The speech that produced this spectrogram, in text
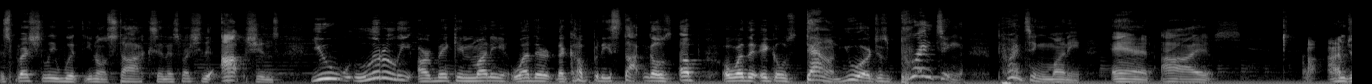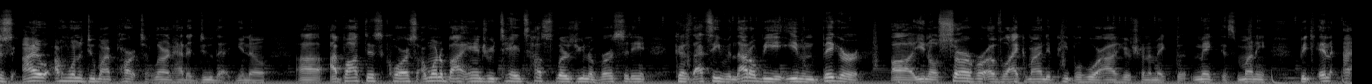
especially with you know stocks and especially options, you literally are making money whether the company stock goes up or whether it goes down. You are just printing, printing money, and I I'm just I I want to do my part to learn how to do that. You know, uh, I bought this course. I want to buy Andrew Tate's Hustlers University because that's even that'll be an even bigger uh, you know server of like-minded people who are out here trying to make the make this money. And I,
